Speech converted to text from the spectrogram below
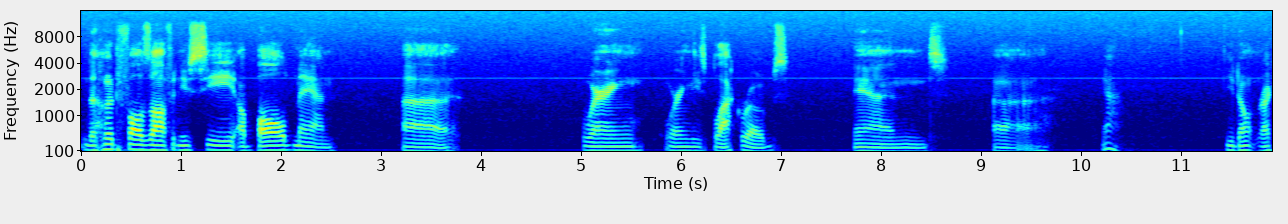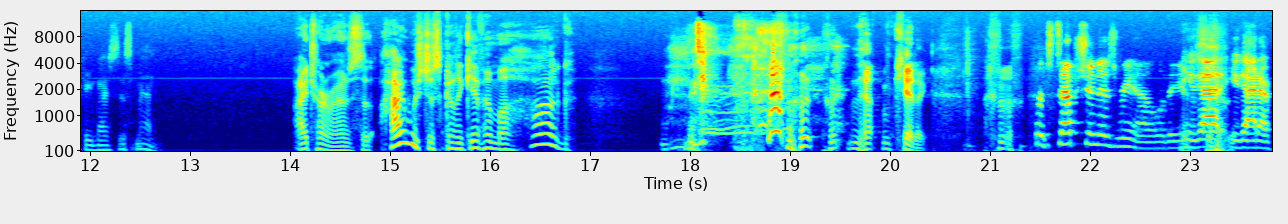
The hood falls off, and you see a bald man, uh, wearing wearing these black robes, and uh, yeah, you don't recognize this man. I turn around and said, "I was just gonna give him a hug." no, I'm kidding. Perception is reality. you got you got to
